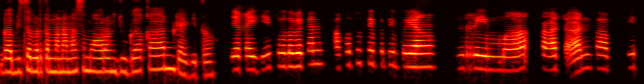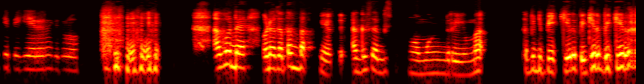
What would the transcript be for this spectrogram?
Nggak bisa berteman sama semua orang juga kan kayak gitu. Ya kayak gitu. Tapi kan aku tuh tipe-tipe yang nerima keadaan tapi dipikirin gitu loh. Aku udah udah ketebak ya. Agus habis ngomong nerima tapi dipikir pikir pikir.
